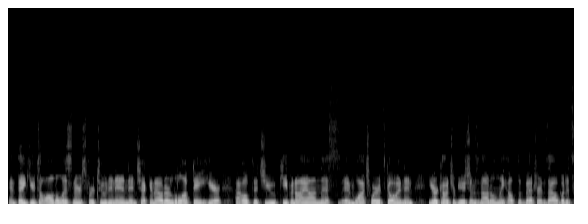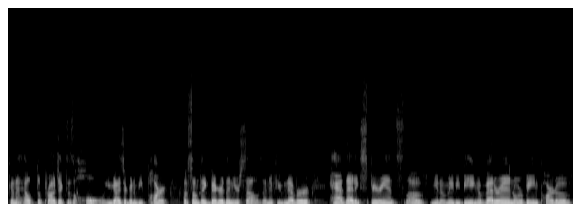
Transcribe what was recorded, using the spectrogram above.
And thank you to all the listeners for tuning in and checking out our little update here. I hope that you keep an eye on this and watch where it's going. And your contributions not only help the veterans out, but it's going to help the project as a whole. You guys are going to be part of something bigger than yourselves. And if you've never had that experience of, you know, maybe being a veteran or being part of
